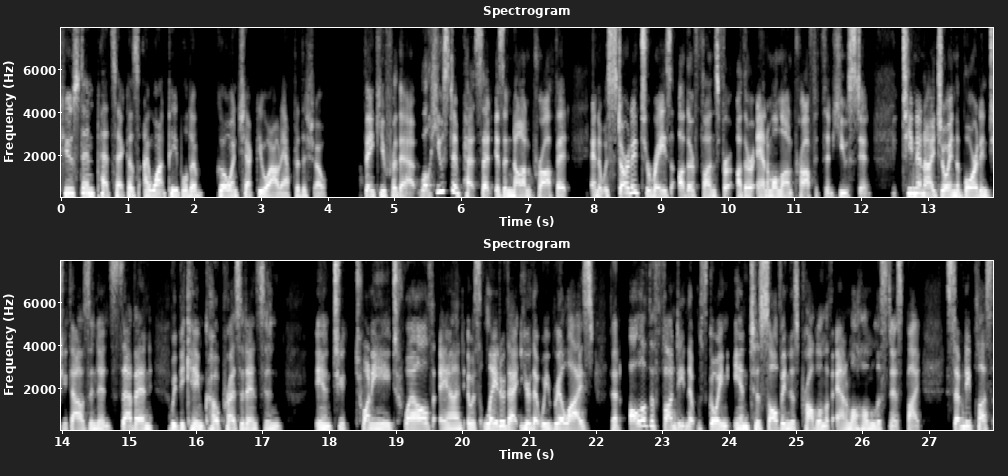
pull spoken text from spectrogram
Houston Pet Set, because I want people to go and check you out after the show. Thank you for that. Well, Houston Pet Set is a nonprofit and it was started to raise other funds for other animal nonprofits in Houston. Tena and I joined the board in 2007. We became co-presidents in in 2012. And it was later that year that we realized that all of the funding that was going into solving this problem of animal homelessness by 70 plus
